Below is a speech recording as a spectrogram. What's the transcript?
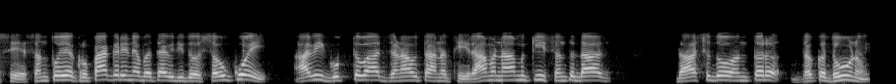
છે સંતોએ કૃપા કરીને બતાવી દીધો, સૌ કોઈ આવી ગુપ્ત વાત જણાવતા નથી. રામ નામ કી સંત દાસ દાસ દો અંતર ધકધૂણ,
